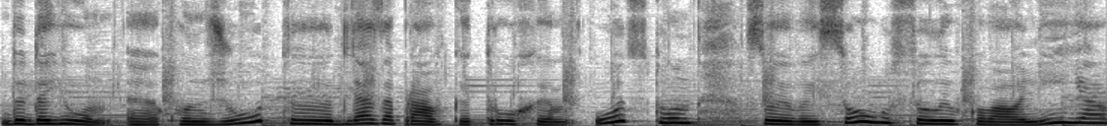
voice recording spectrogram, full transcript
Додаю е, кунжут для заправки трохи оцту, соєвий соус, оливкова олія.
